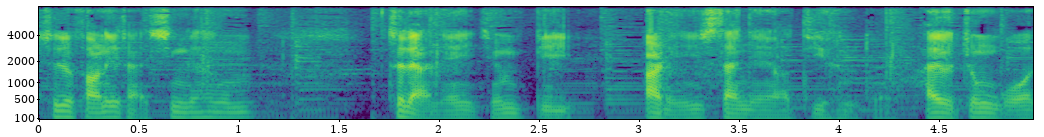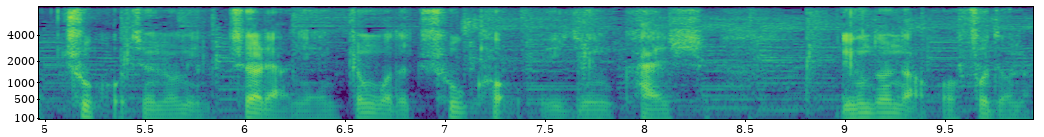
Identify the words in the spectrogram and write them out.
其实房地产新开工这两年已经比二零一三年要低很多。还有中国出口竞争力，这两年中国的出口已经开始零增长或负增长。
